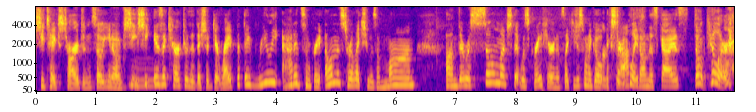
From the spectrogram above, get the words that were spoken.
she takes charge. And so, you know, she she is a character that they should get right. But they really added some great elements to her, like she was a mom. Um, there was so much that was great here, and it's like you just want to go Her extrapolate dress. on this, guys. Don't kill her.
